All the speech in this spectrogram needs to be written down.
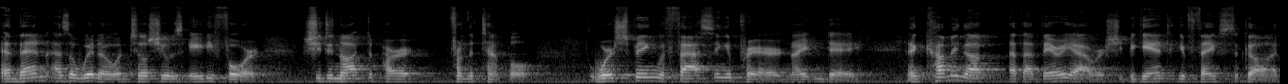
And then, as a widow until she was 84, she did not depart from the temple, worshiping with fasting and prayer night and day. And coming up at that very hour, she began to give thanks to God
